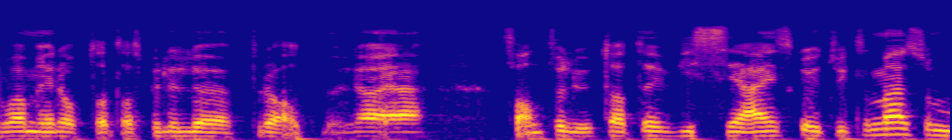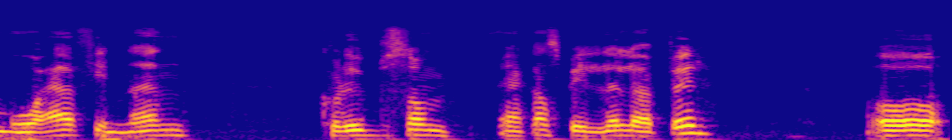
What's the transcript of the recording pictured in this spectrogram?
var mer opptatt av å spille løper og alt mulig. og jeg fant vel ut at hvis jeg skal utvikle meg, så må jeg finne en klubb som jeg kan spille løper. Og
